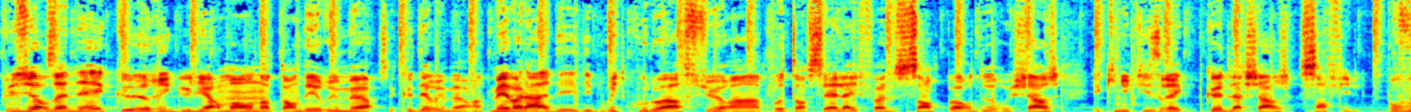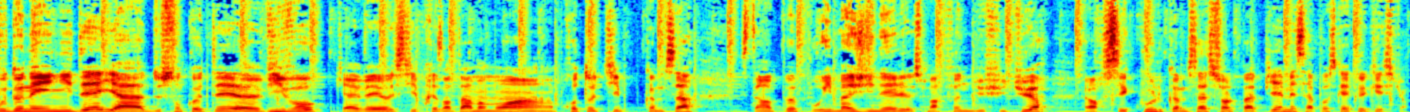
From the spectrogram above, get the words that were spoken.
plusieurs années que régulièrement on entend des rumeurs, c'est que des rumeurs, hein, mais voilà, des, bruits de couloir sur un potentiel iPhone sans port de recharge et qui n'utiliserait que de la charge sans fil. Pour vous donner une idée, il y a de son côté euh, Vivo qui avait aussi présenté à un moment un prototype comme ça. C'était un peu pour imaginer le smartphone du futur. Alors c'est cool comme ça sur le papier, mais ça pose quelques questions.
